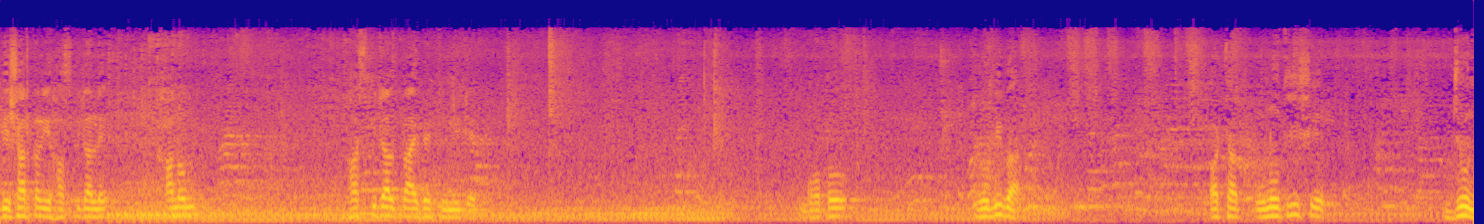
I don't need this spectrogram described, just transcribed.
বেসরকারি হসপিটালে খানম হসপিটাল প্রাইভেট লিমিটেড। গত রবিবার, অর্থাৎ উনত্রিশে জুন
